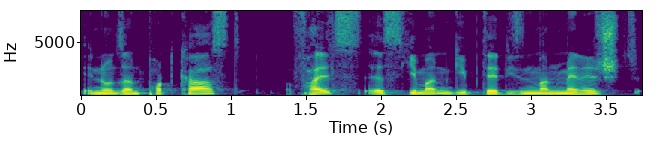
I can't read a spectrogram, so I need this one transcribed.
in unseren Podcast. Falls es jemanden gibt, der diesen Mann managt,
